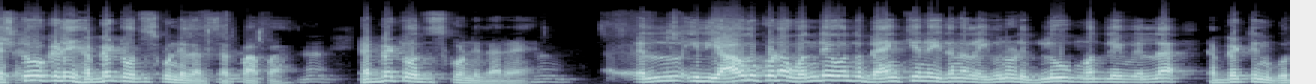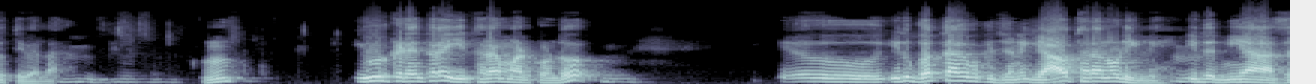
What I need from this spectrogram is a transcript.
ಎಷ್ಟೋ ಕಡೆ ಹೆಬ್ಬೆಟ್ಟು ಓದಿಸ್ಕೊಂಡಿದ್ದಾರೆ ಸರ್ ಪಾಪ. ಹೆಬ್ಬೆಟ್ಟು ಓದಿಸ್ಕೊಂಡಿದ್ದಾರೆ ಎಲ್ಲ ಇದು ಯಾವ್ದು ಕೂಡ ಒಂದೇ ಒಂದು ಬ್ಯಾಂಕಿನ ಇದನ್ನಲ್ಲ ಇವ್ ನೋಡಿ ಬ್ಲೂ ಮೊದ್ಲು ಇವೆಲ್ಲ ಹೆಬ್ಬೆಟ್ಟಿನ ಗುರುತಿವೆಲ್ಲ. ಹ್ಮ್ ಇವ್ರ ಕಡೆ ಅಂತಾರೆ ಈ ತರ ಮಾಡ್ಕೊಂಡು ಇದು ಗೊತ್ತಾಗ್ಬೇಕು ಜನಕ್ಕೆ ಯಾವ ತರ ನೋಡಿ ಇಲ್ಲಿ ಇದು ನಿಯಾಜ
